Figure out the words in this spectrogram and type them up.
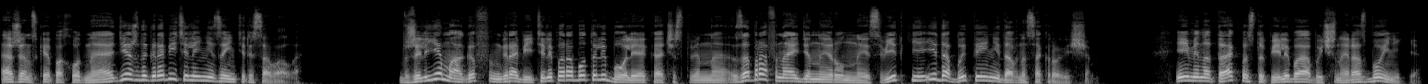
а женская походная одежда грабителей не заинтересовала. В жилье магов грабители поработали более качественно, забрав найденные рунные свитки и добытые недавно сокровища. Именно так поступили бы обычные разбойники.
